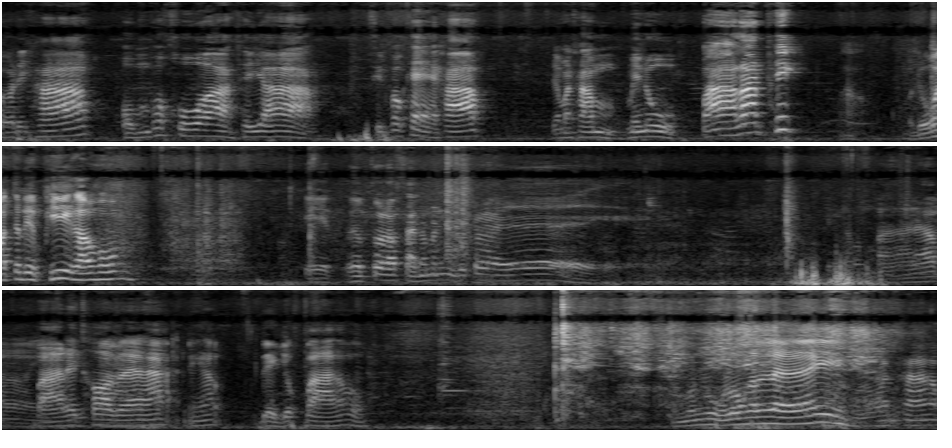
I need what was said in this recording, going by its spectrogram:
สวัสดีครับ ผมพ่อครัวชยา สิทธิ์พ่อแก่ครับ จะมาทำเมนูปลาราดพริกอ้าวมาดูวัตถุดิบพี่ครับผมโอเคเริ่มต้นเราใส่น้ำมันหมูไปเลยปลานะครับปลาได้ทอดไปแล้วฮะนี่ครับ เด็กยกปลาครับผมเอามันหมูลงกันเลยร้อนครับ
